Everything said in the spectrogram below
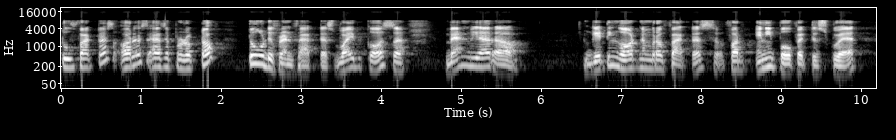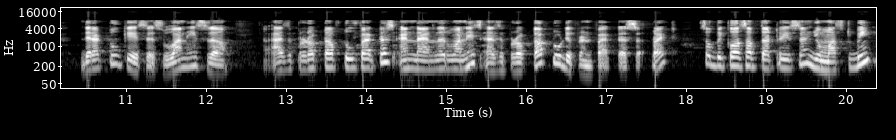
two factors or as, as a product of two different factors. Why? Because uh, when we are uh, getting odd number of factors for any perfect square there are two cases. One is uh, as a product of two factors and the another one is as a product of two different factors right? So because of that reason you must be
